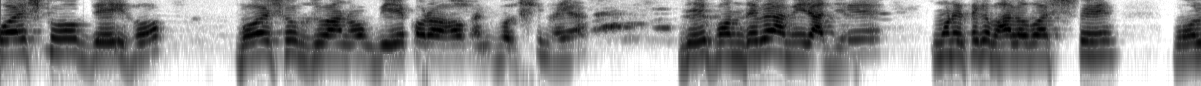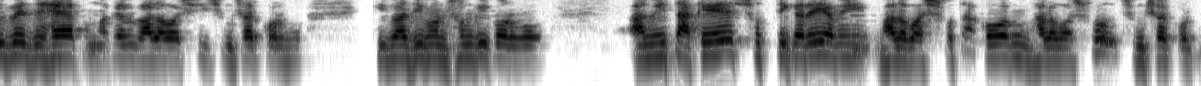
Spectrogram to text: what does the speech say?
বয়স্ক হোক যেই হোক বয়স হোক জোয়ান হোক বিয়ে করা হোক আমি বলছি ভাইয়া যে ফোন দেবে আমি রাজি আছি। মনে থেকে ভালোবাসবে বলবে যে হ্যাঁ তোমাকে আমি ভালোবাসি সংসার করব কিংবা জীবন সঙ্গী করব। আমি তাকে সত্যিকারেই আমি ভালোবাসবো তাকেও আমি ভালোবাসবো সংসার করব।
